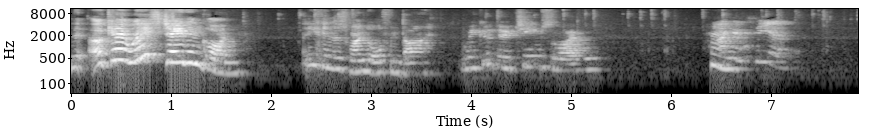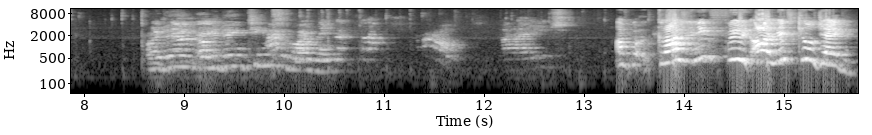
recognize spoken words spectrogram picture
Okay, where's Jaden gone? You can just wander off and die. we could do team survival. Hmm. Are we doing, are we doing team survival? I've got guys. We need food. Oh, let's kill Jaden.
